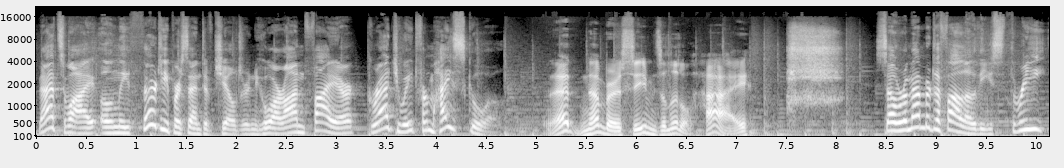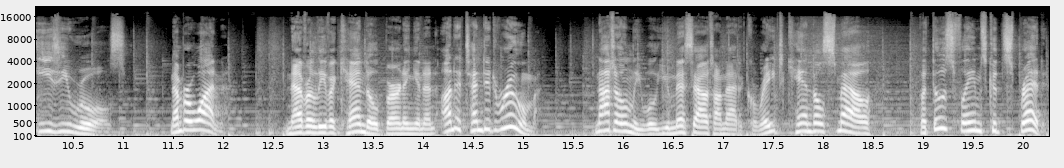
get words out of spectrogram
That's why only 30% of children who are on fire graduate from high school. That number seems a little high. So remember to follow these three easy rules. Number one, never leave a candle burning in an unattended room. Not only will you miss out on that great candle smell, but those flames could spread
